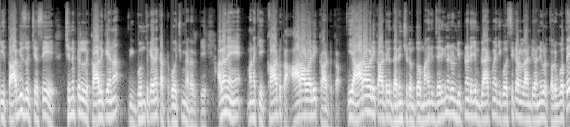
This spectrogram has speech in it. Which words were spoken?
ఈ తాబీజ్ వచ్చేసి చిన్నపిల్లల కాలుకైనా ఈ గొంతుకైనా కట్టుకోవచ్చు మెడలకి. అలానే మనకి కాటుక ఆరావళి కాటుక. ఈ ఆరావళి కాటుక ధరించడంతో మనకి జరిగినటువంటి హిప్నటిజం బ్లాక్ మ్యాజిక్ వశీకరణ లాంటివన్నీ కూడా తొలగిపోతే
